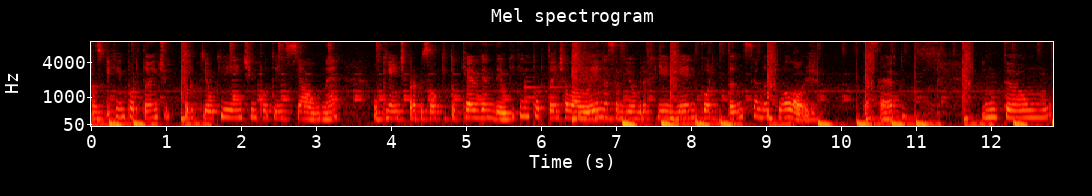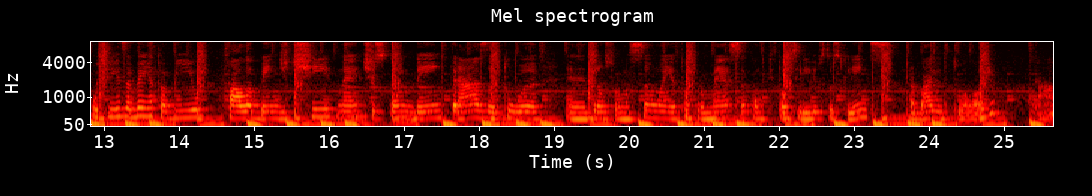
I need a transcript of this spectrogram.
Mas o que que é importante pro teu cliente em potencial, né? o cliente para a pessoa que tu quer vender, o que, que é importante ela ler nessa biografia e ver a importância da tua loja, tá certo? Então, utiliza bem a tua bio, fala bem de ti, né? Te expõe bem, traz a tua é, transformação aí, a tua promessa, como que tu auxilia os teus clientes, trabalho da tua loja, tá?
